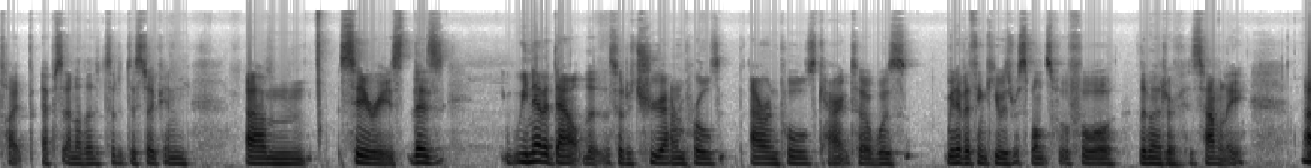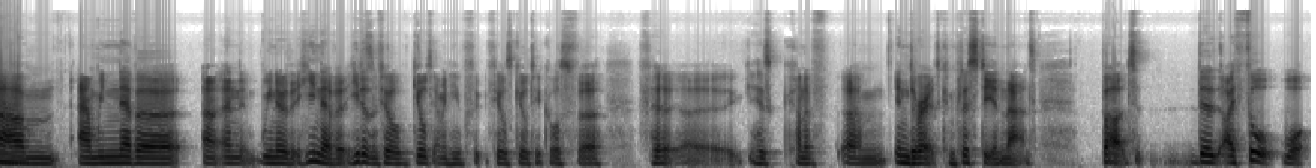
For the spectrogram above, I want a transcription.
type episode, another sort of dystopian um, series, there's we never doubt that the sort of true Aaron Paul's Aaron Paul's character was. We never think he was responsible for the murder of his family, um, and we never. Uh, and we know that he never he doesn't feel guilty. I mean, he f- feels guilty, of course, for his kind of um, indirect complicity in that. But the I thought what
